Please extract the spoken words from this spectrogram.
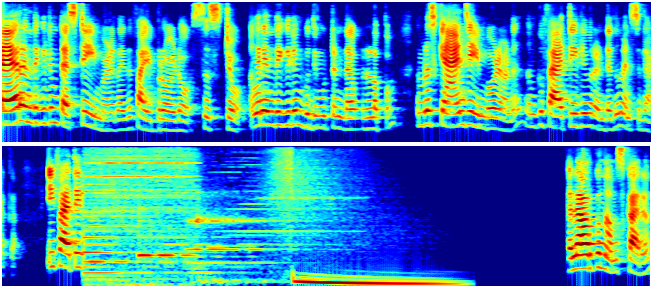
വേറെ എന്തെങ്കിലും ടെസ്റ്റ് ചെയ്യുമ്പോൾ അതായത് ഫൈബ്രോയിഡോ സിസ്റ്റോ അങ്ങനെ എന്തെങ്കിലും ബുദ്ധിമുട്ടുണ്ട് ഉള്ളപ്പം നമ്മൾ സ്കാൻ ചെയ്യുമ്പോഴാണ് നമുക്ക് ഫാറ്റി ലിവർ ഉണ്ടെന്ന് മനസ്സിലാക്കുക. ഈ ഫാറ്റി എല്ലാവർക്കും നമസ്കാരം.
